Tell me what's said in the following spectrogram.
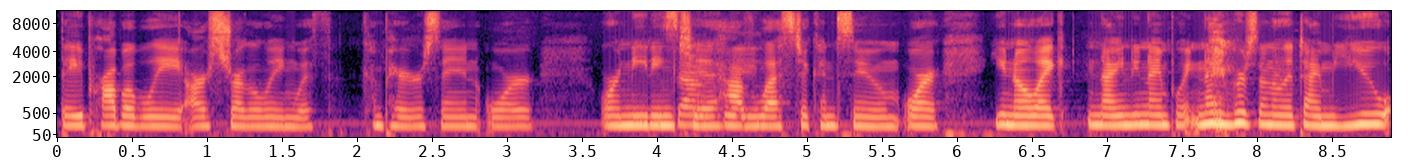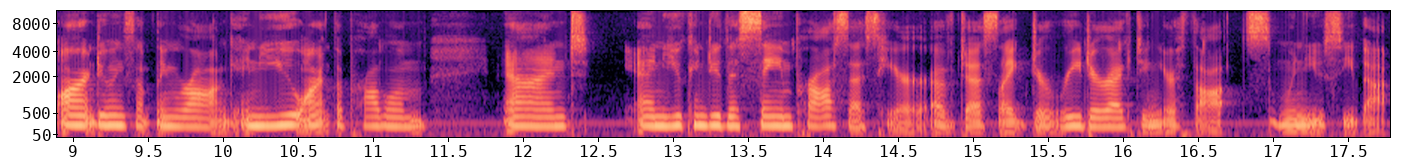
They probably are struggling with comparison or or needing exactly. to have less to consume or you know like 99.9% of the time you aren't doing something wrong and you aren't the problem and and you can do the same process here of just like redirecting your thoughts when you see that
